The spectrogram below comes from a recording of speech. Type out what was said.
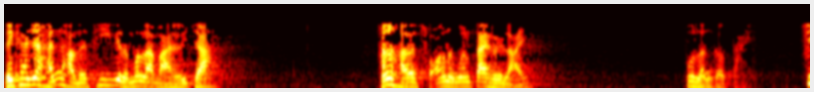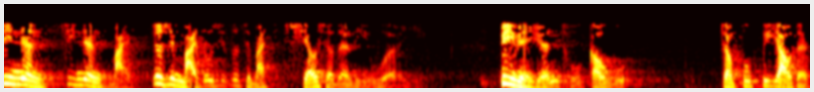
你看见很好的 TV 能不能买回家？很好的床能不能带回来？不能够带，尽量尽量买，就是买东西，就是买小小的礼物而已，避免沿途购物，将不必要的、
